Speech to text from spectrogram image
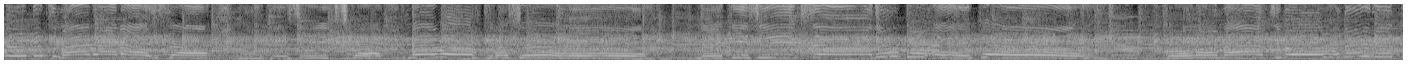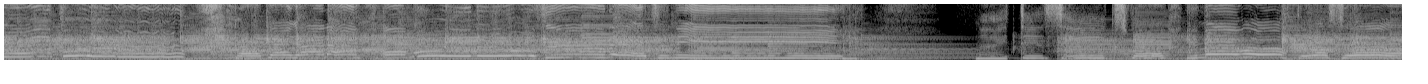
なんてつまらないさ。泣きしくちは夢を照らす。泣きしくちゃどこへ行くこの街を離れていく。かけがない思い出を忘れずに。1964を照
